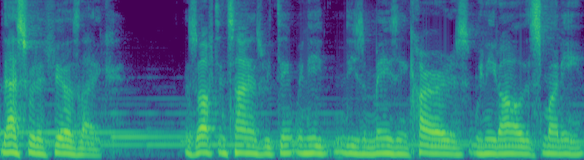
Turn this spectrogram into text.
That's what it feels like. Because oftentimes we think we need these amazing cars, we need all this money,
